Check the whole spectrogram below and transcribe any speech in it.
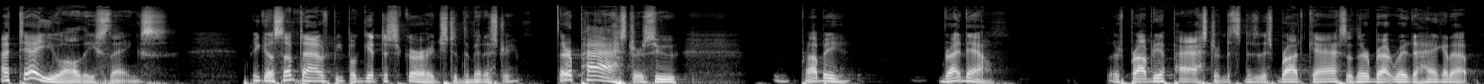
I tell you all these things because sometimes people get discouraged in the ministry. There are pastors who probably right now, there's probably a pastor listening to this broadcast and they're about ready to hang it up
